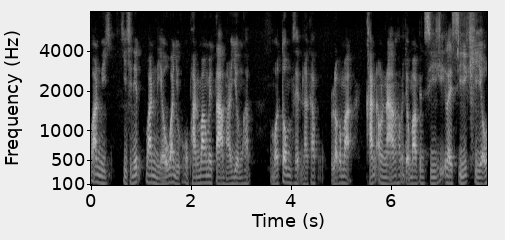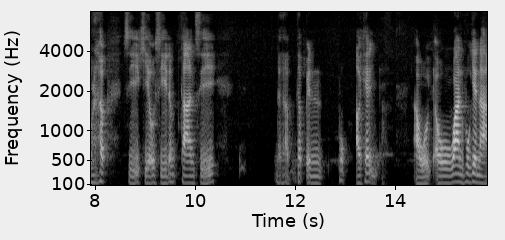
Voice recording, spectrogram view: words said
ว่านมีกี่ชนิดว่านเหนียวว่านอยู่ของพันว่างไม่ตามหายมครับมาต้มเสร็จแล้วครับ เราก็มา คั้นเอาน้ำครับมันจะออกมาเป็นสีอะไรสีเขียวนะครับ สีเขียวสีน้ำตาลสีนะครับ ถ้าเป็นพวกเอาแค่เอาเอาว่านพวกเยนาง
